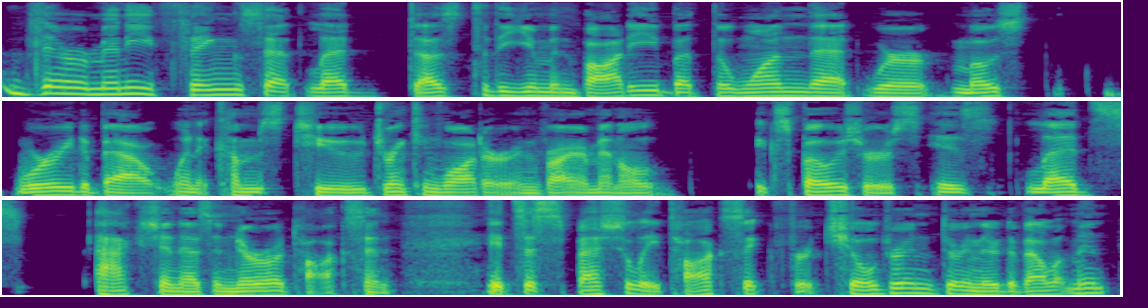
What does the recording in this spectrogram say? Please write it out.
There are many things that lead does to the human body, but the one that we're most worried about when it comes to drinking water environmental exposures is lead's action as a neurotoxin. It's especially toxic for children during their development,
